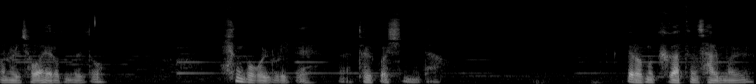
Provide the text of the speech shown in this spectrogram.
오늘 저와 여러분들도 행복을 누리게 될 것입니다. 여러분 그 같은 삶을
